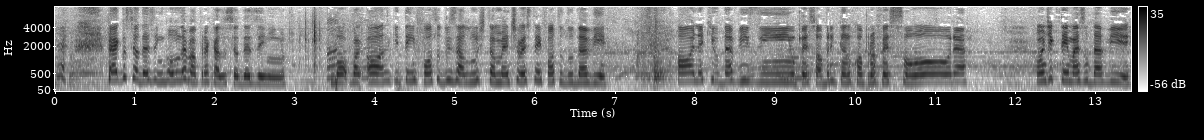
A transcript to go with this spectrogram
Pega o seu desenho, vamos levar pra casa o seu desenhinho. Bom, ó, aqui tem foto dos alunos também. Deixa eu ver se tem foto do Davi. Olha aqui o Davizinho, o pessoal brincando com a professora. Onde é que tem mais o Davi?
